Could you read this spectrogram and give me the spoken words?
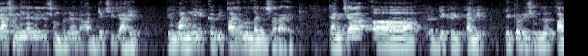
या संमेलनाचे संमेलन अध्यक्ष जे आहेत ते माननीय कवी ताज मुल्लानी सर आहेत. त्यांच्या देखरेखीखाली हे कवी संमेलन पार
